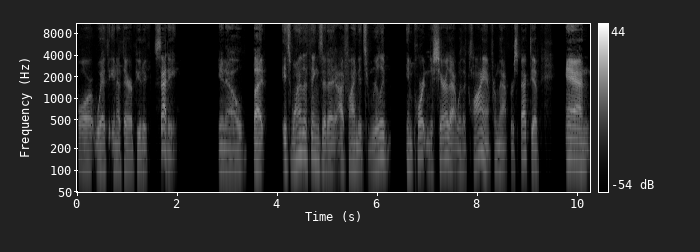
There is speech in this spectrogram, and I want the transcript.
for with in a therapeutic setting you know but it's one of the things that I, I find it's really important to share that with a client from that perspective and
